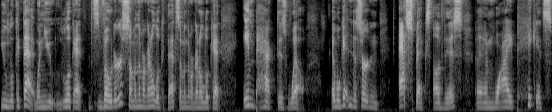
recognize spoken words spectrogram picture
you look at that. When you look at voters, some of them are going to look at that. Some of them are going to look at impact as well. And we'll get into certain aspects of this and why Pickett's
